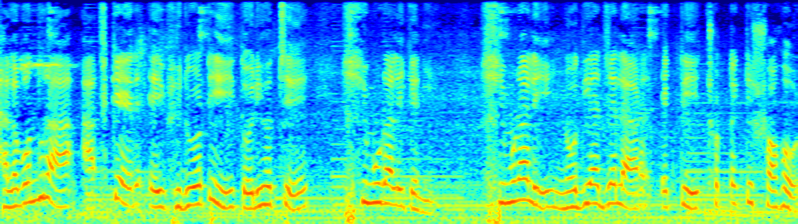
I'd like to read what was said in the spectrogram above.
হ্যালো বন্ধুরা, আজকের এই ভিডিওটি তৈরি হচ্ছে শিমুরালিকে নিয়ে। শিমুরালি নদিয়া জেলার একটি ছোট্ট একটি শহর।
